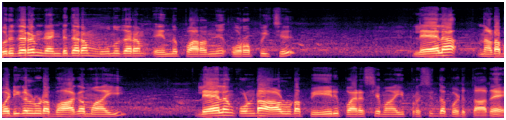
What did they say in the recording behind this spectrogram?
ഒരു തരം രണ്ട് തരം മൂന്ന് തരം എന്ന് പറഞ്ഞ് ഉറപ്പിച്ച് ലേല നടപടികളുടെ ഭാഗമായി ലേലം കൊണ്ട ആളുടെ പേര് പരസ്യമായി പ്രസിദ്ധപ്പെടുത്താതെ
